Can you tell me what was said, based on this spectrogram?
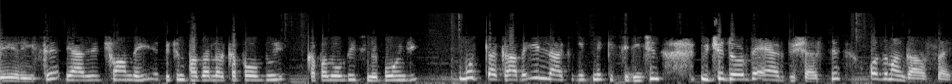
değeri ise yani şu anda bütün pazarlar kapalı olduğu, kapalı olduğu için de bu oyuncu mutlaka ve illaki gitmek istediği için 3'e 4'e eğer düşerse o zaman Galatasaray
